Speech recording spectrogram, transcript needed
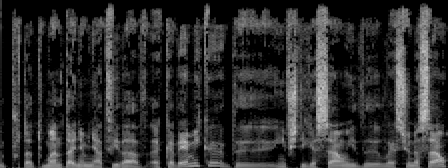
Uh, portanto, mantenho a minha atividade académica de investigação e de lecionação,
